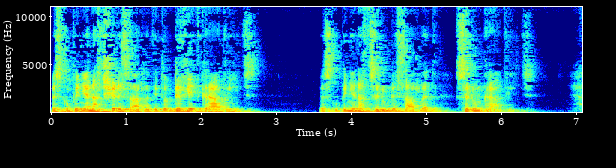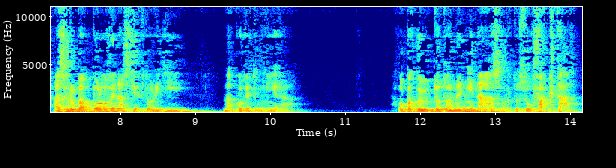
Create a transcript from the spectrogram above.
Ve skupině nad 60 let je to 9 krát víc, ve skupině nad 70 let 7 krát víc. A zhruba polovina z těchto lidí na covid umírá. Opakuju, toto není názor, to jsou fakta.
